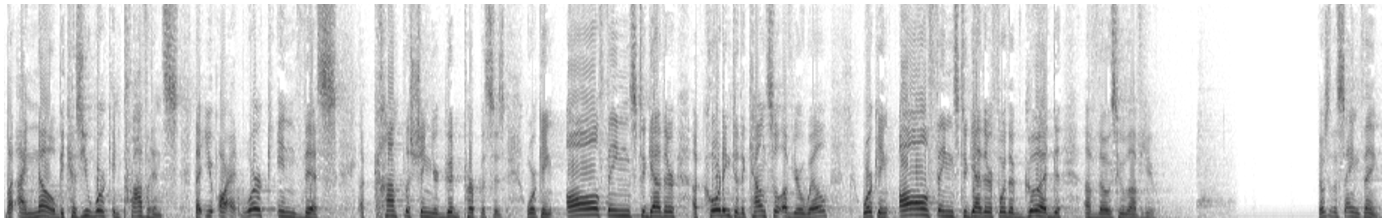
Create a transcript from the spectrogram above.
but I know because you work in providence that you are at work in this, accomplishing your good purposes, working all things together according to the counsel of your will, working all things together for the good of those who love you. Those are the same thing.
